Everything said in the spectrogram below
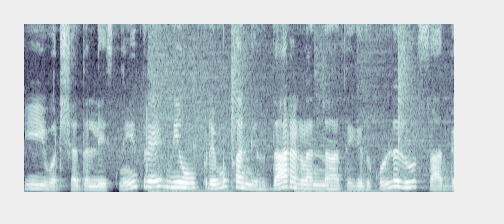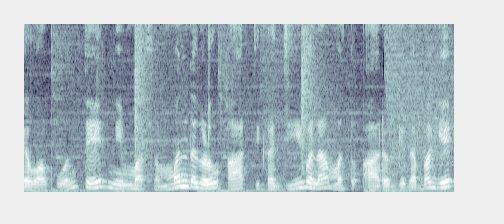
ಈ ವರ್ಷದಲ್ಲಿ ಸ್ನೇಹಿತರೆ, ನೀವು ಪ್ರಮುಖ ನಿರ್ಧಾರಗಳನ್ನು ತೆಗೆದುಕೊಳ್ಳಲು ಸಾಧ್ಯವಾಗುವಂತೆ ನಿಮ್ಮ ಸಂಬಂಧಗಳು, ಆರ್ಥಿಕ ಜೀವನ ಮತ್ತು ಆರೋಗ್ಯದ ಬಗ್ಗೆ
